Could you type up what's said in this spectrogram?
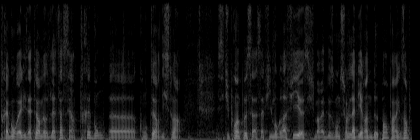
très bon réalisateur, mais au-delà de ça, c'est un très bon euh, conteur d'histoire. Si tu prends un peu sa, filmographie, euh, si je m'arrête deux secondes sur le labyrinthe de Pan, par exemple,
